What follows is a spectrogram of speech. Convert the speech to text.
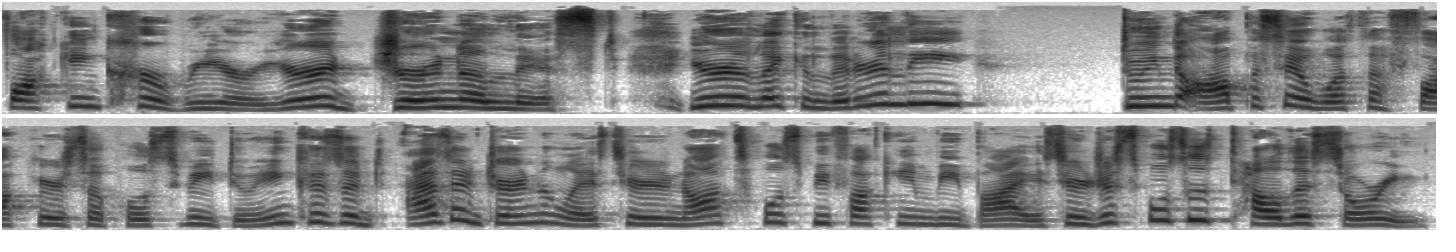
fucking career. You're a journalist. You're like literally doing the opposite of what the fuck you're supposed to be doing. Because as a journalist, you're not supposed to be fucking be biased. You're just supposed to tell the story.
